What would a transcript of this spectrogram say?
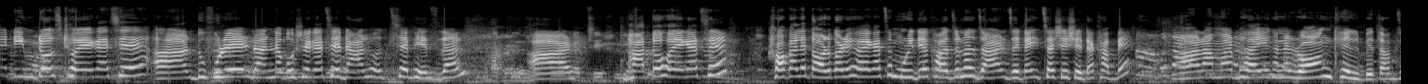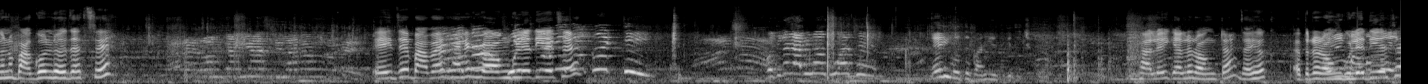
ডিম টোস্ট হয়ে গেছে আর দুপুরের রান্না বসে গেছে ডাল হচ্ছে ভেজ ডাল। আর ভাতও হয়ে গেছে। তরকারি হয়ে গেছে মুড়ি দিয়ে খাওয়ার জন্য যার যেটা ইচ্ছা সে সেটা খাবে। আর আমার ভাই এখানে রং খেলবে তার জন্য পাগল হয়ে যাচ্ছে। এই যে বাবা এখানে রং গুলে দিয়েছে ভালোই গেল রংটা যাই হোক এতটা রং গুলে দিয়েছে।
